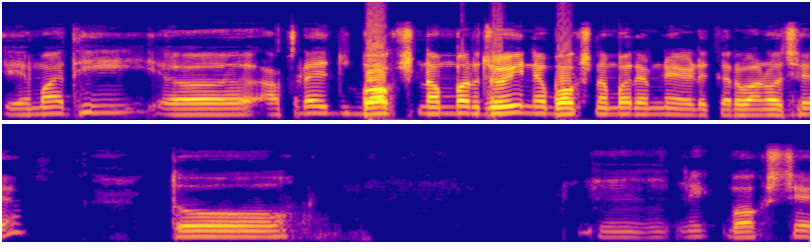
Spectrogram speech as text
એમાંથી આપણે આપણે બોક્સ નંબર જોઈને બોક્સ નંબર એમને એડ કરવાનો છે. તો એક બોક્સ છે.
